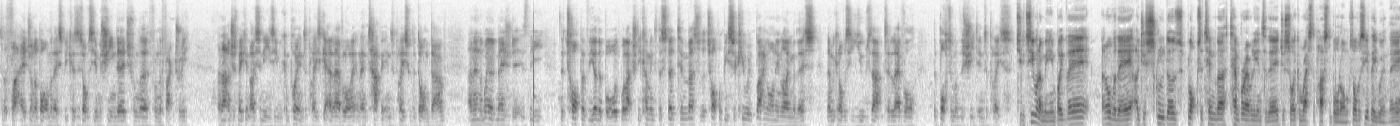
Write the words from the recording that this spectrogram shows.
to the flat edge on the bottom of this because it's obviously a machined edge from the from the factory and that'll just make it nice and easy. We can put it into place, get a level on it and then tap it into place with the dot and dab and then the way I've measured it is the the top of the other board will actually come into the stud timber so the top will be secured bang on in line with this then we can obviously use that to level the bottom of the sheet into place. So you can see what I mean by there and over there I just screwed those blocks of timber temporarily into there just so I can rest the plasterboard on. Because obviously if they weren't there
